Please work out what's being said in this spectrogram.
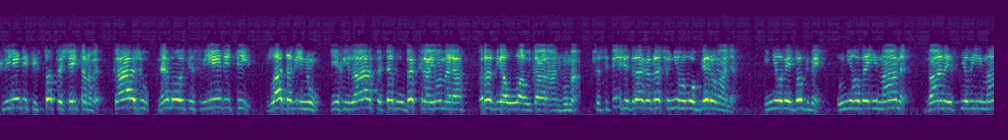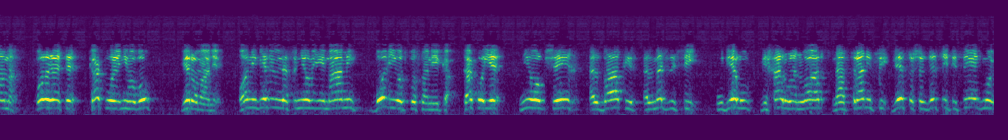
slijediti stope šeitanove. Kažu, nemojte slijediti vladavinu i hilafe tebu Bekra i Omera radi Allahu ta'ala anhuma. Što se tiče, draga braćo, njihovog vjerovanja i njihove dogme, u njihove imame, 12 njihovi imama, pogledajte kako je njihovo vjerovanje. Oni vjeruju da su njihovi imami bolji od poslanika. Tako je njihov šejh Al-Bakir Al-Majlisi u dijelu Biharu Anwar na stranici 267.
